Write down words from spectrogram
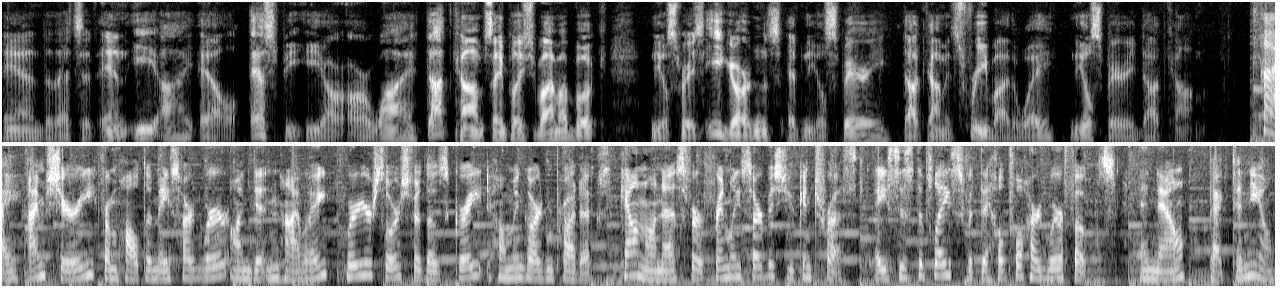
and that's it. N E I L S P E R R Y dot com. Same place you buy my book, Neil Sperry's E Gardens at neilsperry.com. It's free, by the way, neilsperry.com. Hi, I'm Sherry from Haltom Ace Hardware on Denton Highway. We're your source for those great home and garden products. Count on us for a friendly service you can trust. Ace is the place with the helpful hardware folks. And now, back to Neil.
